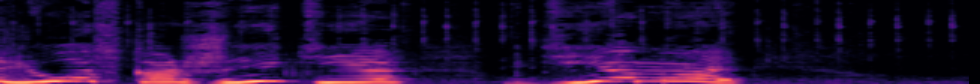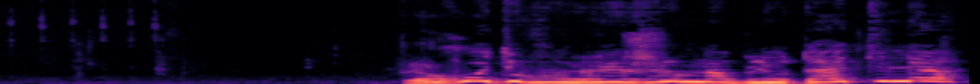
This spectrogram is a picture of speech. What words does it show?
алло, скажите? Где мы? Переходим в режим наблюдателя.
